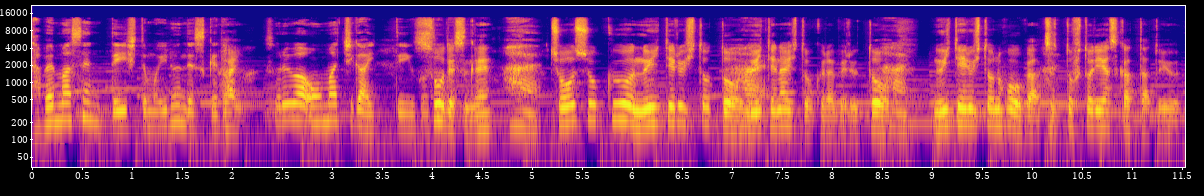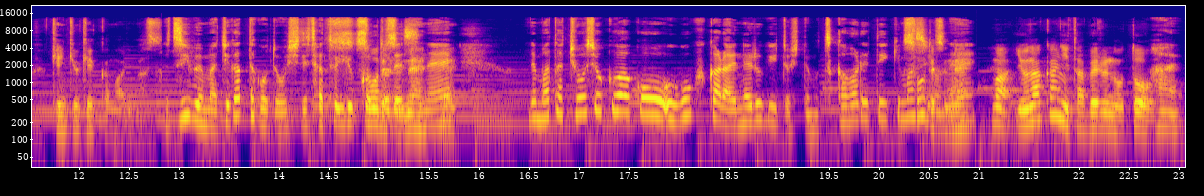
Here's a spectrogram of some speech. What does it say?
食べませんっていう人もいるんですけど、はい。それは大間違いっていうことですか？そうですね。はい。朝食を抜いてる人とはい抜いてない人を比べると、はい。抜いている人の方がずっと太りやすかったという研究結果もあります。ずいぶん間違ったことをしてたというそうことですね。えでまた朝食はこう動くからエネルギーとしても使われていきますよね。そうですね。まあ夜中に食べるのと、はい。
